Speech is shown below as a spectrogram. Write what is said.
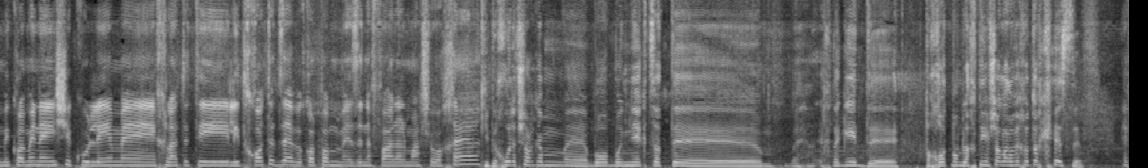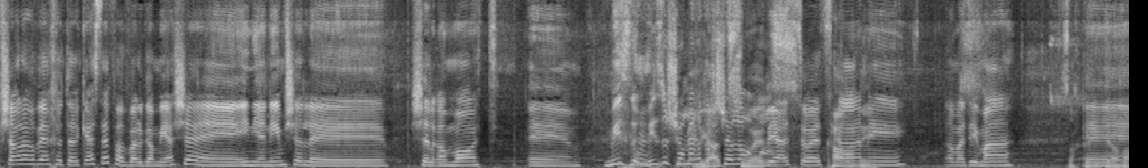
מכל מיני שיקולים אה, החלטתי לדחות את זה, וכל פעם אה, זה נפל על משהו אחר. כי בחו"ל אפשר גם, אה, בוא בוא נהיה קצת, אה, איך נגיד, אה, פחות ממלכתי, אפשר להרוויח יותר כסף. אפשר להרוויח יותר כסף, אבל גם יש אה, עניינים של, אה, של רמות. אה, מי זו? מי זו שאומרת לך שלום? ליאת סואץ. קרני, המדהימה. שחקנית אה, העבר.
